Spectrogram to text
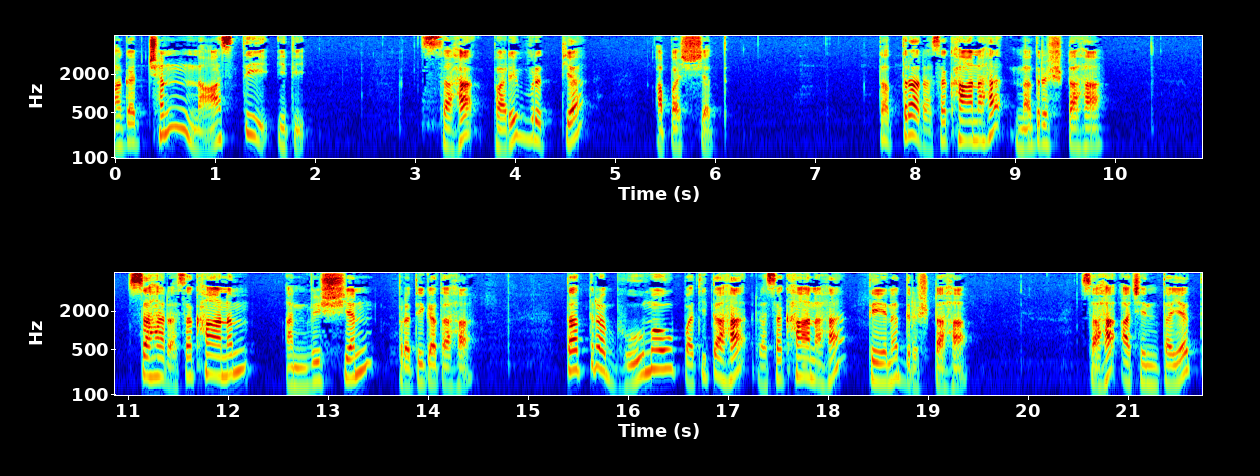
आगच्छन्नास्ति इति सः परिवृत्य अपश्यत् तत्र रसखानः न दृष्टः। सः रसखानम् अन्विष्यन् प्रतिगतः। तत्र भूमौ पतितः रसखानः तेन दृष्टः। सः अचिन्तयत्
